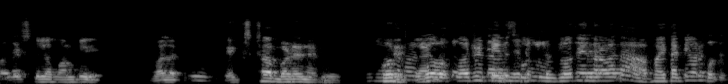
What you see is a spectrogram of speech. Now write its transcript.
ప్రైవేట్ స్కూల్ లో పంపి వాళ్ళకి ఎక్స్ట్రా బర్డెన్ అది four four fifty school close అయిన తర్వాత ఫైవ్ థర్టీ వరకు ఉంటుంది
